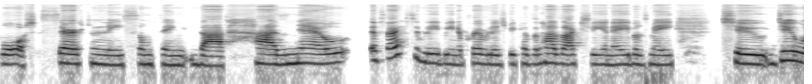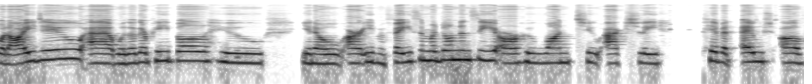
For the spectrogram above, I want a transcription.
but certainly something that has now effectively been a privilege because it has actually enabled me to do what I do uh, with other people who, you know, are even facing redundancy or who want to actually pivot out of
